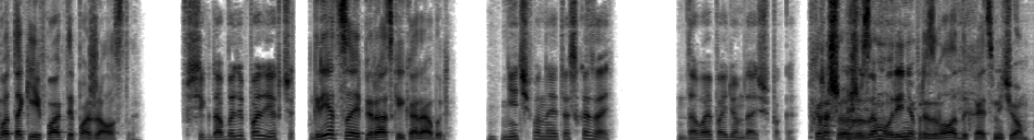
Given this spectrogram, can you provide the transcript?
Вот такие факты, пожалуйста. Всегда были полегче. Греция – пиратский корабль. Нечего на это сказать. Давай пойдем дальше пока. Хорошо, Жозе Мауриньо призывал отдыхать с мячом.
